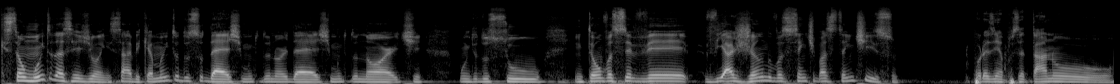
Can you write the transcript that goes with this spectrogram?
que são muito das regiões, sabe? Que é muito do Sudeste, muito do Nordeste, muito do Norte, muito do Sul. Então você vê viajando, você sente bastante isso. Por exemplo, você tá no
